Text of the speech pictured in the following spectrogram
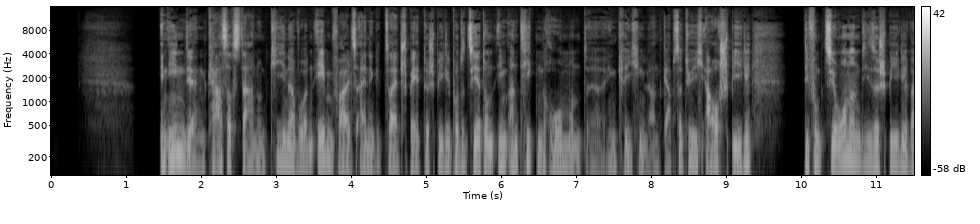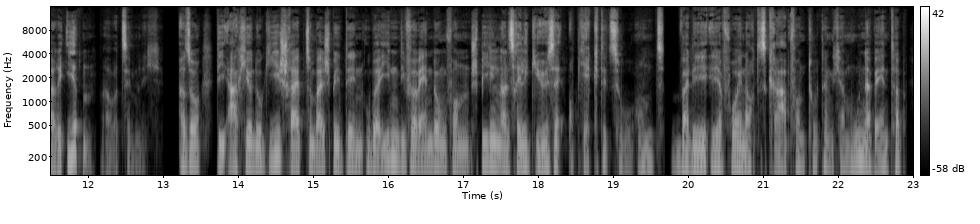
In Indien, Kasachstan und China wurden ebenfalls einige Zeit später Spiegel produziert und im antiken Rom und äh, in Griechenland gab es natürlich auch Spiegel. Die Funktionen dieser Spiegel variierten aber ziemlich. Also die Archäologie schreibt zum Beispiel den Ubaiden die Verwendung von Spiegeln als religiöse Objekte zu. Und weil ich ja vorhin auch das Grab von Tutanchamun erwähnt habe,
